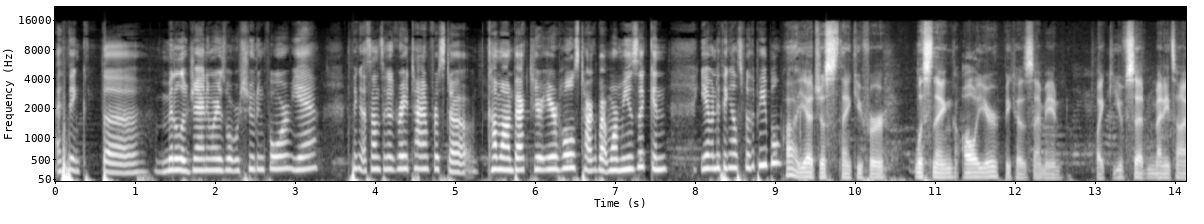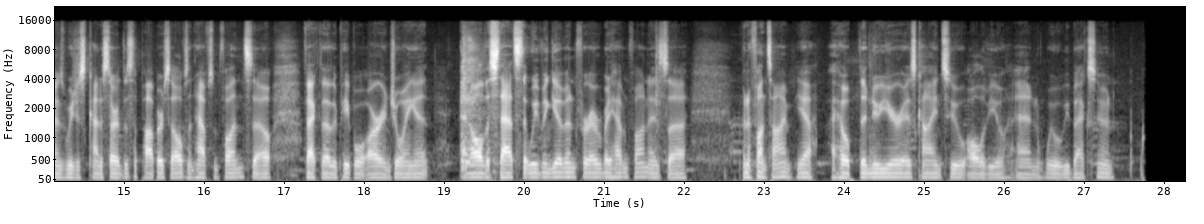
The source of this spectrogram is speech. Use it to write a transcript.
I think the middle of January is what we're shooting for. Yeah. I think that sounds like a great time for us to come on back to your ear holes, talk about more music. And you have anything else for the people? Uh, yeah, just thank you for listening all year because, I mean, like you've said many times, we just kind of started this to pop ourselves and have some fun. So the fact that other people are enjoying it and all the stats that we've been given for everybody having fun is. uh, been a fun time. Yeah. I hope the new year is kind to all of you, and we will be back soon.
